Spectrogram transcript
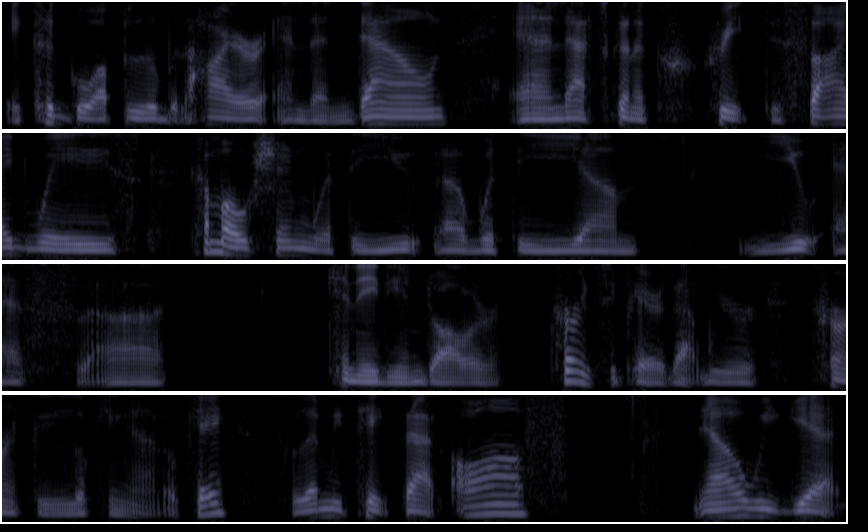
it could go up a little bit higher and then down, and that's going to create the sideways commotion with the U, uh, with the um, U.S. Uh, Canadian dollar currency pair that we're currently looking at. Okay, so let me take that off. Now we get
